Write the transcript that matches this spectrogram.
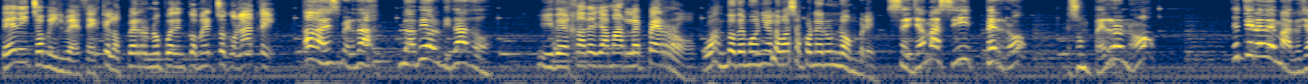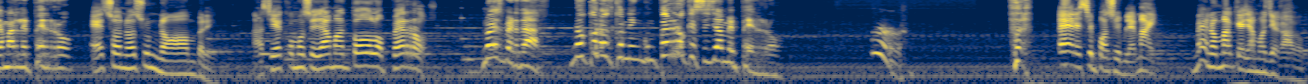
Te he dicho mil veces que los perros no pueden comer chocolate. Ah, es verdad, lo había olvidado. Y deja de llamarle perro. ¿Cuándo demonio le vas a poner un nombre? Se llama así, perro. Es un perro, ¿no? ¿Qué tiene de malo llamarle perro? Eso no es un nombre. Así es como se llaman todos los perros. No es verdad. No conozco ningún perro que se llame perro. Eres imposible, Mike. Menos mal que ya hemos llegado.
